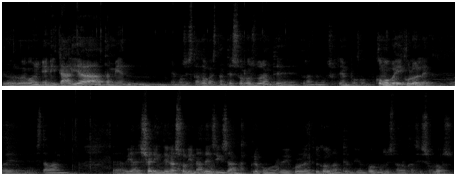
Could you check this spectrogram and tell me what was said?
pero luego en, Italia también hemos hemos estado bastante solos durante, durante mucho tiempo. Como, vehículo eléctrico, ¿eh? estaban, eh, había el sharing de gasolina de zigzag, pero como vehículo eléctrico durante un tiempo hemos estado casi solos.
